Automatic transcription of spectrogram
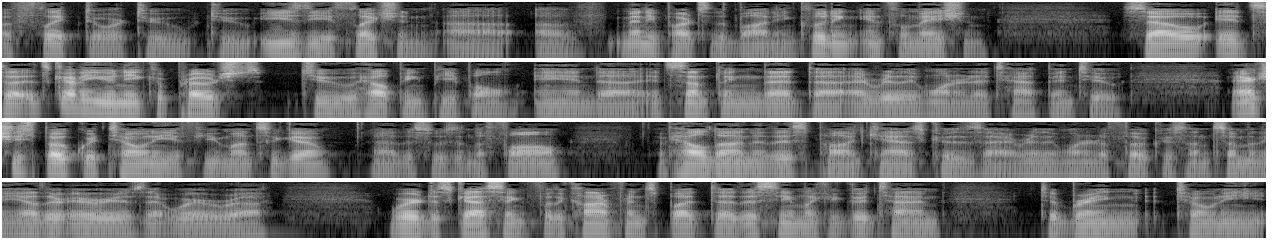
afflict or to to ease the affliction of many parts of the body, including inflammation. So it's uh, it's got a unique approach to helping people, and uh, it's something that uh, I really wanted to tap into. I actually spoke with Tony a few months ago. Uh, this was in the fall. I've held on to this podcast because I really wanted to focus on some of the other areas that we're uh, we're discussing for the conference. But uh, this seemed like a good time to bring Tony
